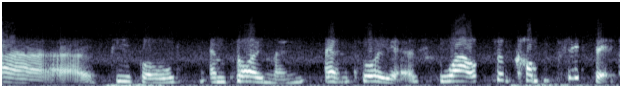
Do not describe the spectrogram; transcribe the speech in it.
uh, people, employment employers who are also complicit.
